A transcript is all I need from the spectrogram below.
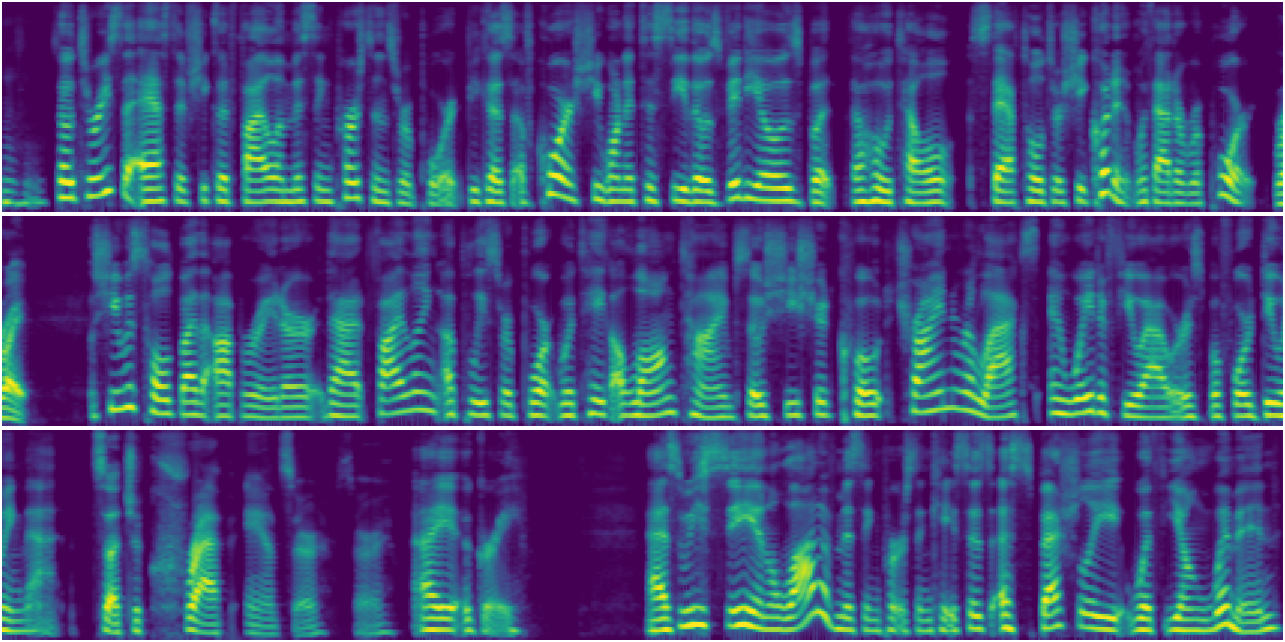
Mm-hmm. So Teresa asked if she could file a missing persons report because, of course, she wanted to see those videos, but the hotel staff told her she couldn't without a report. Right. She was told by the operator that filing a police report would take a long time, so she should, quote, try and relax and wait a few hours before doing that. Such a crap answer. Sorry. I agree. As we see in a lot of missing person cases, especially with young women,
